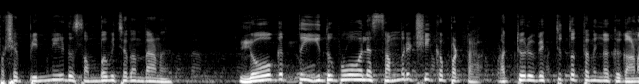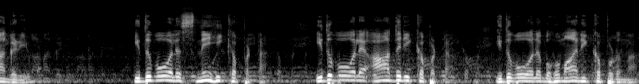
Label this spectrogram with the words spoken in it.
പക്ഷെ പിന്നീട് സംഭവിച്ചതെന്താണ്? ലോകത്ത് ഇതുപോലെ സംരക്ഷിക്കപ്പെട്ട മറ്റൊരു വ്യക്തിത്വത്തെ നിങ്ങൾക്ക് കാണാൻ കഴിയും. ഇതുപോലെ സ്നേഹിക്കപ്പെട്ട ഇതുപോലെ ആദരിക്കപ്പെട്ട ഇതുപോലെ ബഹുമാനിക്കപ്പെടുന്ന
